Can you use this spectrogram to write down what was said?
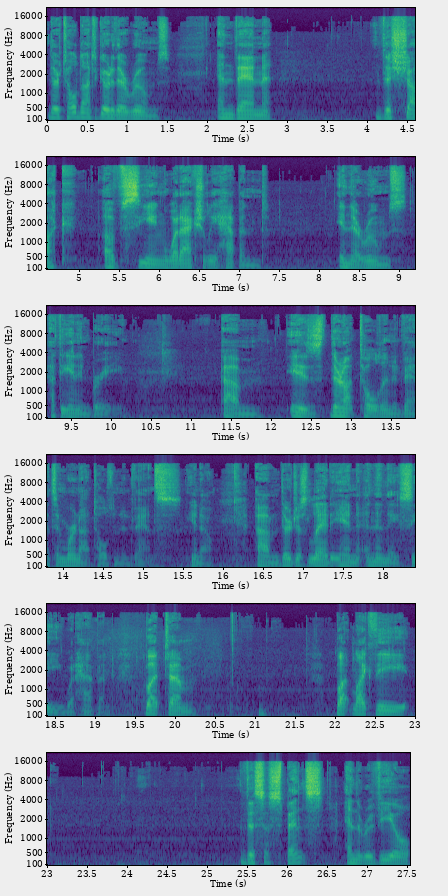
They're told not to go to their rooms and then the shock of seeing what actually happened in their rooms at the inn in Bree um, is they're not told in advance, and we're not told in advance. You know, um, they're just led in, and then they see what happened. But um, but like the the suspense and the reveal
